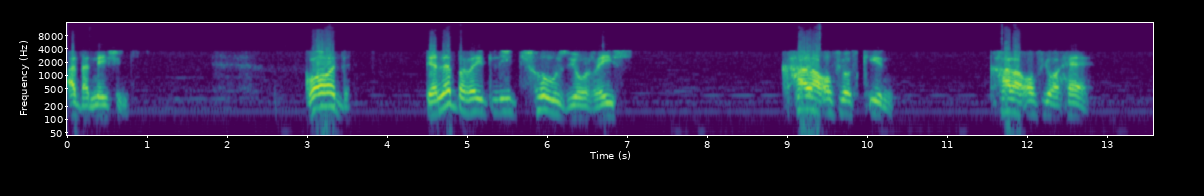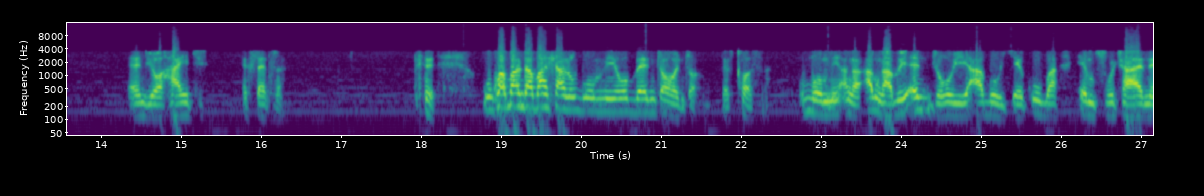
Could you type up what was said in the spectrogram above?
other nations. God deliberately chose your race color of your skin color of your hair and your height etc kukho abantu abahlala ubomi obentshontsho ngesixhosa. Ubomi anga- angabi enjoyi abutye kuba emfutshane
